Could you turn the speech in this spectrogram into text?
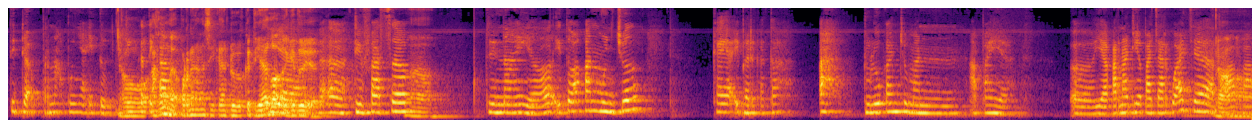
tidak pernah punya itu. Jadi Oh, ketika aku nggak pernah ngasih kado ke dia kok Iya, gitu ya? heeh, di fase Ah. Denial itu akan muncul kayak ibarat kata ah dulu kan cuman apa ya eh, ya karena dia pacarku aja atau Ah. apa.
